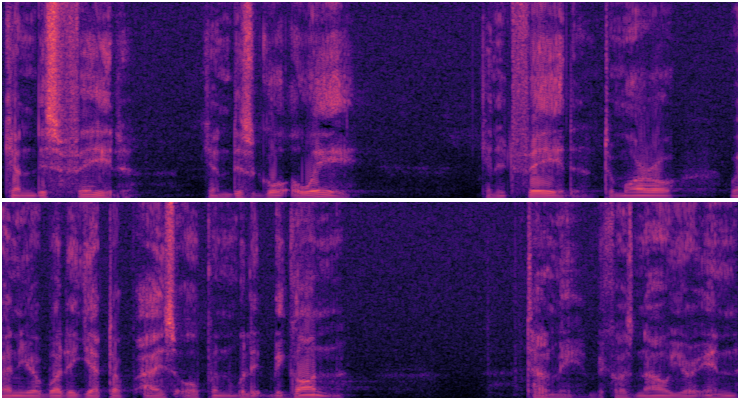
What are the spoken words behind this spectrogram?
Can this fade? Can this go away? Can it fade? Tomorrow, when your body get up, eyes open, will it be gone? Tell me, because now you're in,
